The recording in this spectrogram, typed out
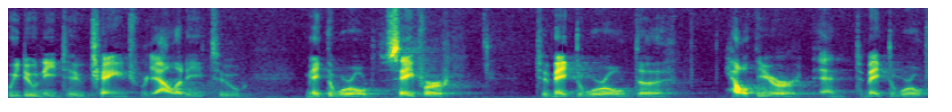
We do need to change reality to make the world safer, to make the world uh, healthier, and to make the world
